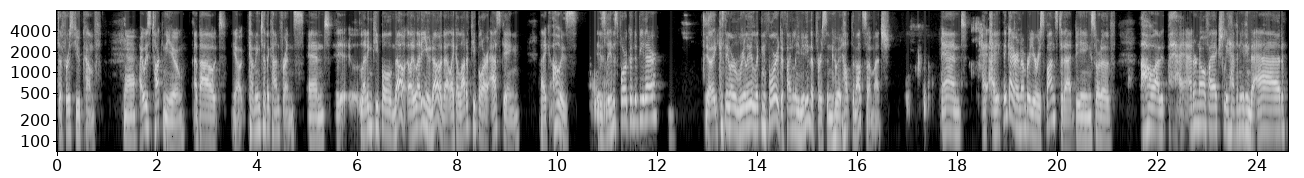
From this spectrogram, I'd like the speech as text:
the first VueConf, Yeah. I was talking to you about, you know, coming to the conference and uh, letting people know, like letting you know that like a lot of people are asking, like, oh, is is Linus Linusfor going to be there? You know, because they were really looking forward to finally meeting the person who had helped them out so much. And I, I think I remember your response to that being sort of, oh, I, I I don't know if I actually have anything to add.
